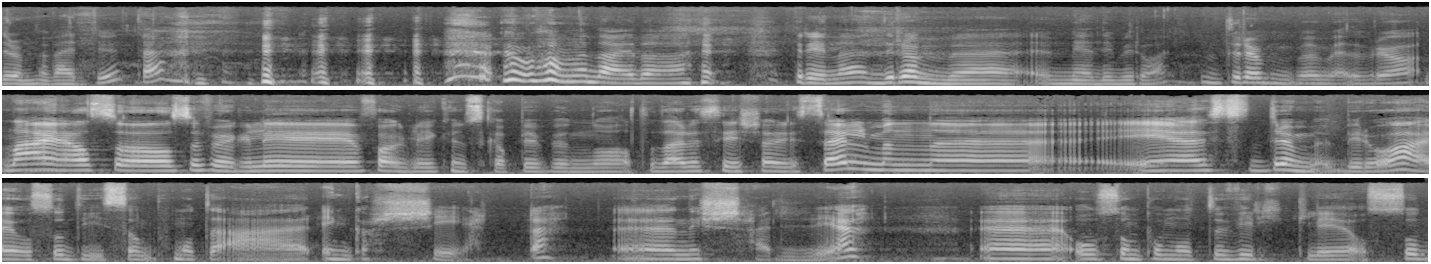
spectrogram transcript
drømmeverdig ut, det. Hva med deg da, Trine, drømmemediebyrået? Drømmemediebyrået? Nei, altså selvfølgelig faglig kunnskap i bunnen og alt det der. Det sier seg selv. Men uh, drømmebyrået er jo også de som på en måte er engasjerte, uh, nysgjerrige. Eh, og som på en måte virkelig også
